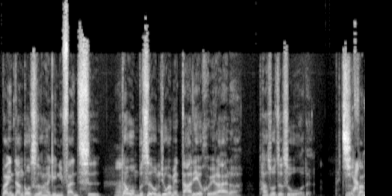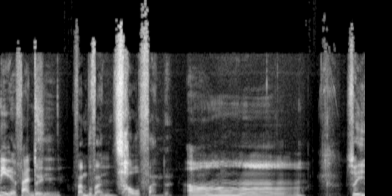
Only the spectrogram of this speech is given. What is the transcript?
把你当狗使唤还给你饭吃，但我们不是，我们去外面打猎回来了。他说这是我的，抢你的饭吃，对，烦不烦？超烦的。哦，所以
